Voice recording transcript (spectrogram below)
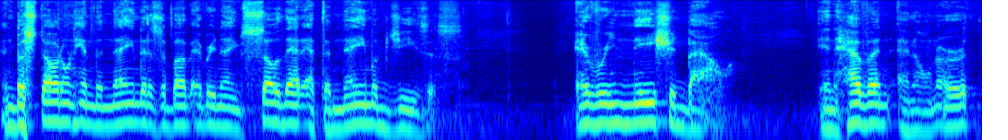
and bestowed on him the name that is above every name, so that at the name of Jesus, every knee should bow in heaven and on earth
